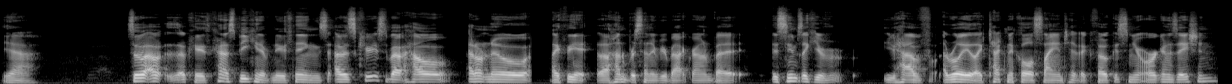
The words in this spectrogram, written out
Yeah. So, okay, kind of speaking of new things, I was curious about how, I don't know, like the 100% of your background, but it seems like you you have a really like technical scientific focus in your organization.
